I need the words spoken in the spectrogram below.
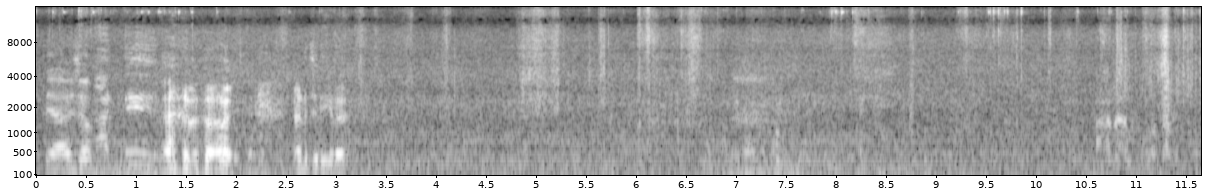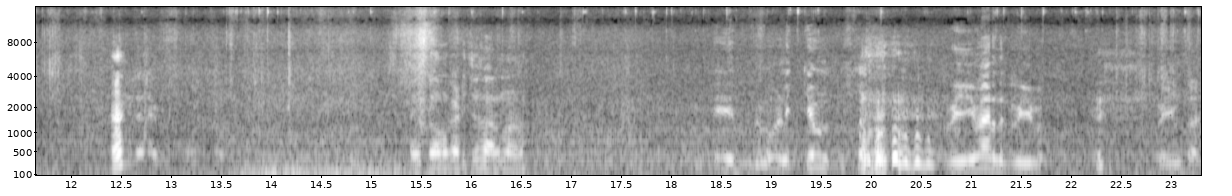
അത്യാവശ്യം അടിച്ചിരിക്കണ. അടിച്ചിരിക്കുന്നത് ഇപ്പൊ നമുക്ക് അടിച്ച സാധനമാണ് വിളിക്കും. ഡ്രീമായിരുന്നു ഡ്രീം ഡ്രീം സാർ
